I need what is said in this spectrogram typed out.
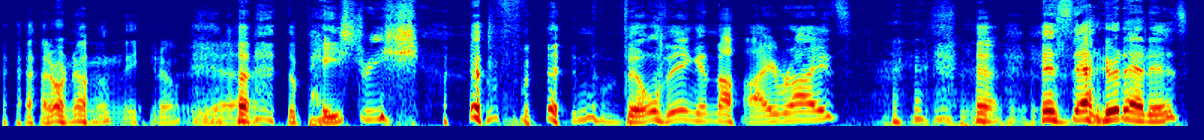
I don't know. Mm, You know, Yeah. the pastry chef in the building in the high rise. is that who that is?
